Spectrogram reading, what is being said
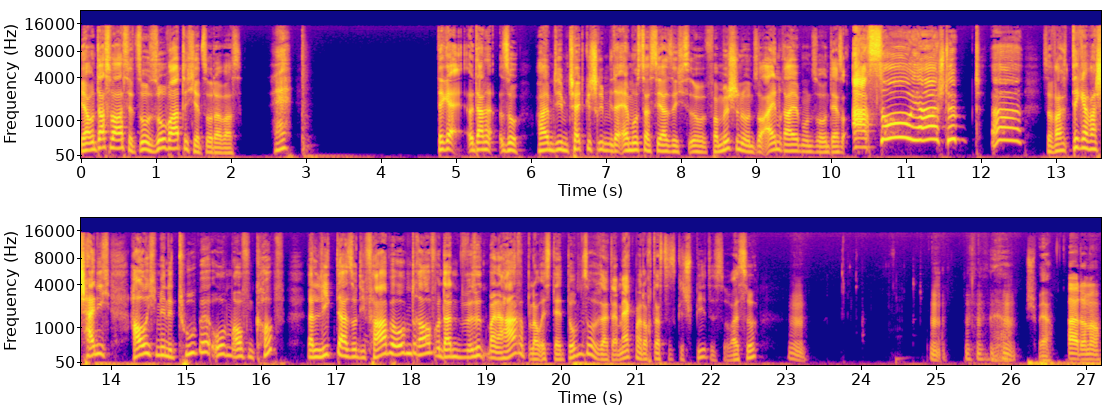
ja, und das war's jetzt, so, so warte ich jetzt, oder was? Hä? Digga, dann so, haben die im Chat geschrieben, er muss das ja sich so vermischen und so einreiben und so, und der so, ach so, ja, stimmt, ah, So, was, Digga, wahrscheinlich hau ich mir eine Tube oben auf den Kopf, dann liegt da so die Farbe oben drauf und dann sind meine Haare blau. Ist der dumm so? Da merkt man doch, dass das gespielt ist, so, weißt du? Hm. Hm. Ja, schwer. I don't know.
